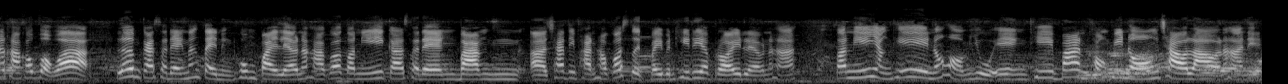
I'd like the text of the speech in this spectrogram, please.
นะคะเขาบอกว่าเริ่มการแสดงตั้งแต่หนึ่งทุ่มไปแล้วนะคะ ก็ตอนนี้การแสดงบางชาติพันธุ์เขาก็เสร็จไปเป็นที่เรียบร้อยแล้วนะคะ ตอนนี้อย่างที่น้องหอมอยู่เองที่บ้านของพี่น้องชาวลาวนะคะเนี่ย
